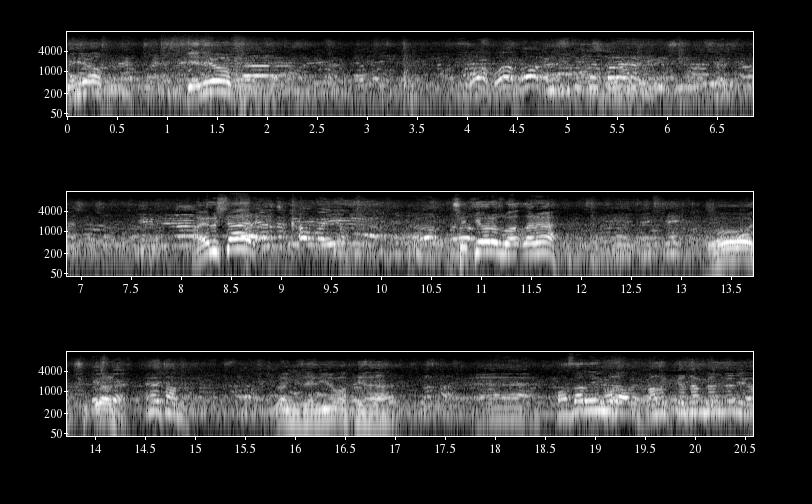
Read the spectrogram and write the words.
Geliyor. Geliyor. Hop hop hop. Hayırlı işler. Çekiyoruz balıkları. Oo çuprar. Evet abi. Lan güzelliğine bak ya. Pazarda iyi abi. Balık yazan belli oluyor.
